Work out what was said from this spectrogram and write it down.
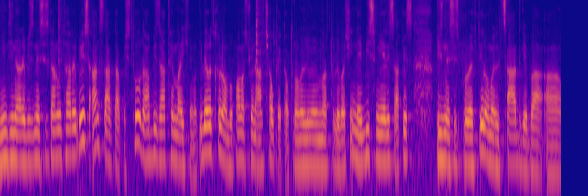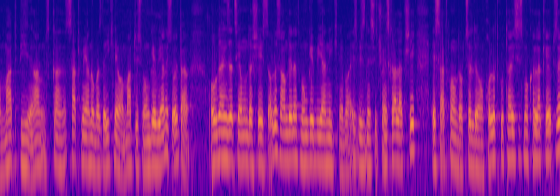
მიმდინარე ბიზნესის განვითარების ან სტარტაპის თუ რა ბიზ რა თემა იქნება. კიდევ ერთხელ ვამბობ, ამას ჩვენ არ ჩავკეტავთ რომელიმე მიმართულებაში, ნებისმიერი სახის ბიზნესის პროექტი, რომელიც წაადგება მათ ან საქმიანობას და იქნება მათთვის მომგებიანი, სწორედ ორგანიზაციამ უნდა შეისწავლოს ამდენად მომგებიანი იქნება ეს ბიზნესი ჩვენს ქალაქში. ეს რა თქმა უნდა ვრცელდება მხოლოდ ქუთაისის მოქალაქეებზე.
